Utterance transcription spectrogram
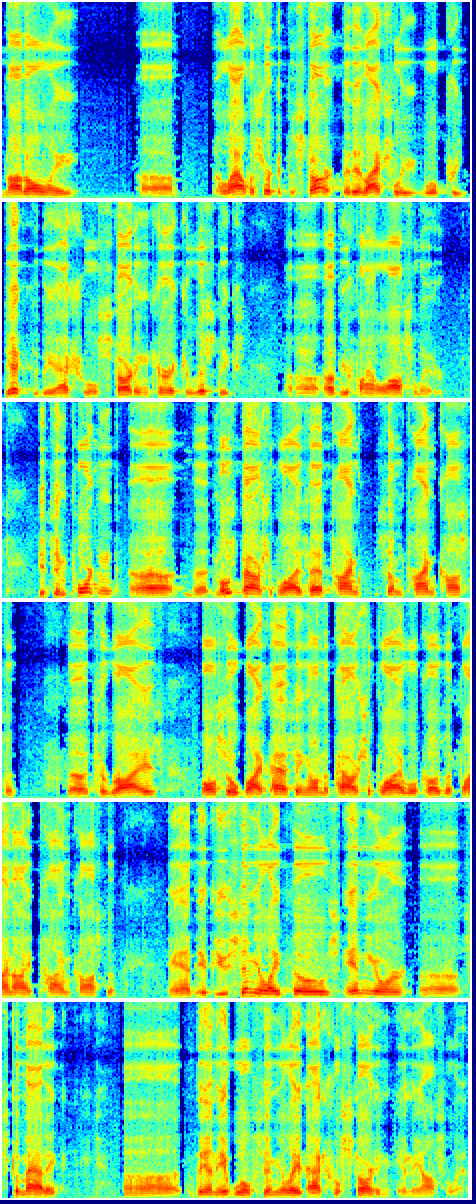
not only uh, allow the circuit to start, but it actually will predict the actual starting characteristics uh, of your final oscillator. It's important uh, that most power supplies have time, some time constant uh, to rise. Also, bypassing on the power supply will cause a finite time constant. And if you simulate those in your uh, schematic, uh, then it will simulate actual starting in the oscillator.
